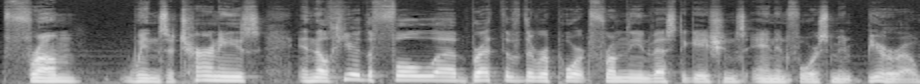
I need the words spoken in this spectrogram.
from Wynn's attorneys, and they'll hear the full uh, breadth of the report from the Investigations and Enforcement Bureau.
